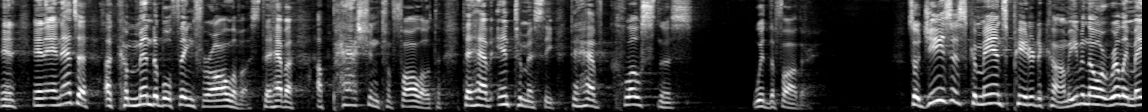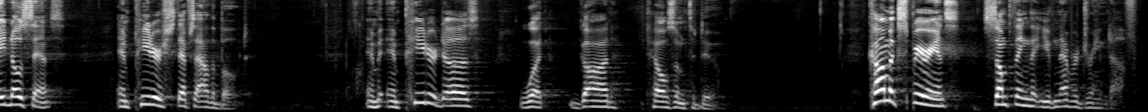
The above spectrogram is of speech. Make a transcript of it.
And, and, and that's a, a commendable thing for all of us to have a, a passion to follow, to, to have intimacy, to have closeness with the Father. So Jesus commands Peter to come, even though it really made no sense. And Peter steps out of the boat. And, and Peter does what God tells him to do. Come experience something that you've never dreamed of.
